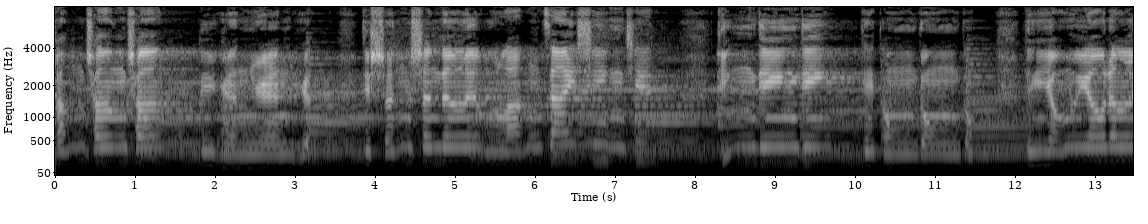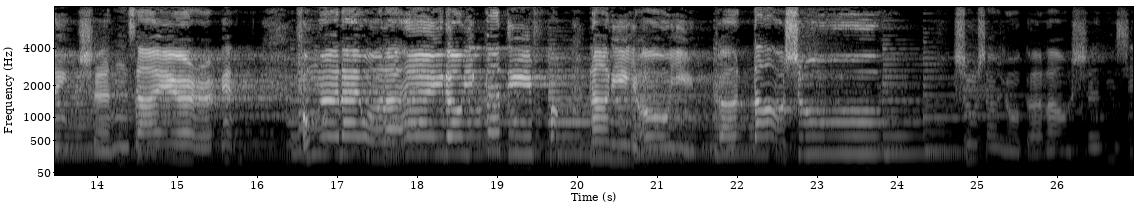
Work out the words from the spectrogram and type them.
长长长。的远远远的深深的流浪在心间，叮叮叮的咚咚咚的悠悠的铃声在耳边。风儿带我来到一个地方，那里有一棵大树，树上有个老神仙，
